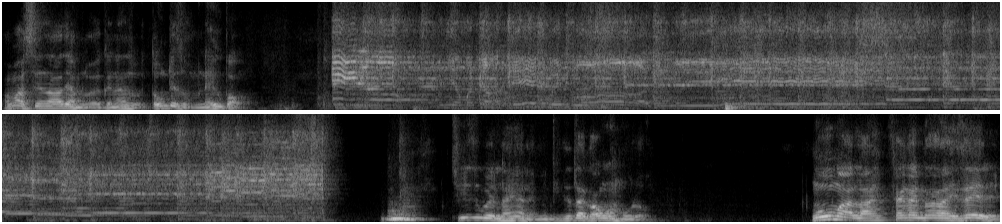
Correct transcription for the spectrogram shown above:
ဘာမှစဉ်းစားကြမလို့အဲကနန်းဆို3တက်ဆိုမနေဘူးပေါက်ကျေးဇူးပဲလိုင်းရလဲမင်းဒီတက်တက်ကောင်းမှမဟုတ်တော့ငိုးမှလိုင်းဆိုင်ဆိုင်ဆိုင်ဆဲတယ်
